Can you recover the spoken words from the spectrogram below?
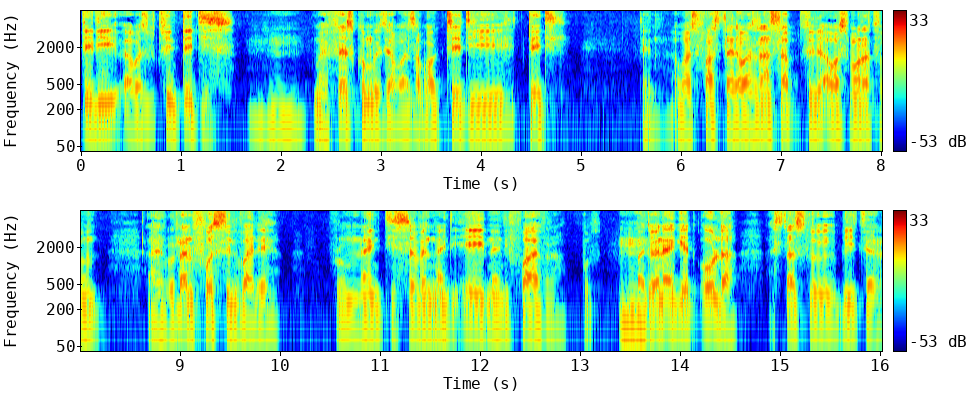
30, I was between 30s. Mm-hmm. My first comrade, I was about 30, 30. Then I was faster. I was run sub three hours marathon. I ran for silver there from 97, 98, 95. Mhm. But when I get older, I start slowing a bit. Uh,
